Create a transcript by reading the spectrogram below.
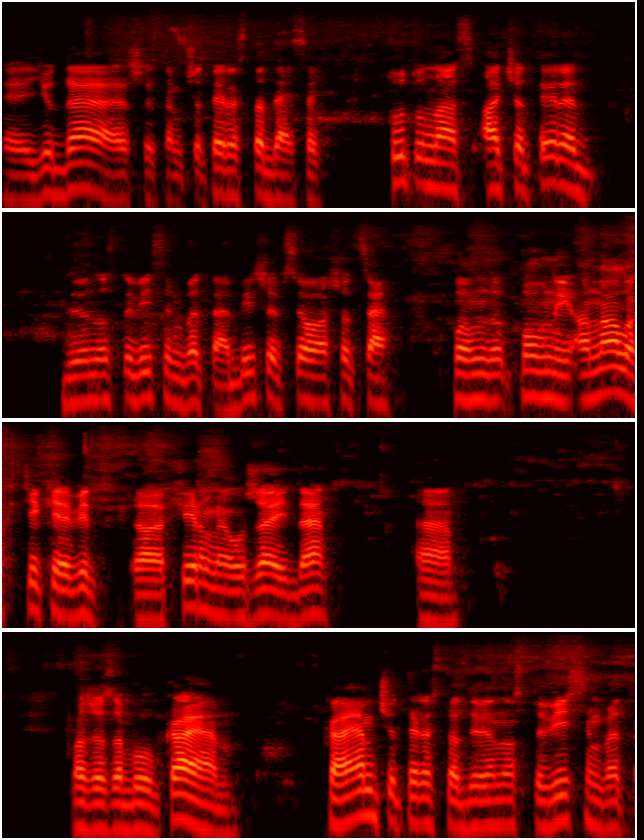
Е, UD щось там 410. Тут у нас А4 98 ВТ. Більше всього, що це повно- повний аналог, тільки від е, фірми вже йде. Е, може забув КМ. КМ 498 ВТ.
